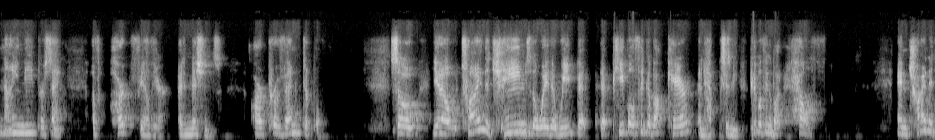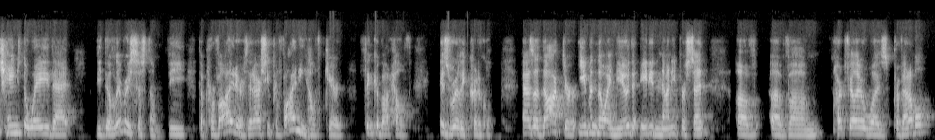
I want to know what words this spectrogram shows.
Ninety percent of heart failure admissions are preventable. So, you know, trying to change the way that we that, that people think about care and excuse me, people think about health and trying to change the way that the delivery system, the the providers that are actually providing health care think about health is really critical. As a doctor, even though I knew that 80 to 90% of, of um, heart failure was preventable,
